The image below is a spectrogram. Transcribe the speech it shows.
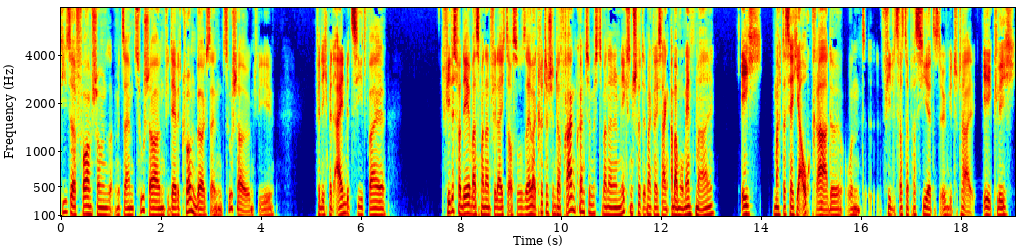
dieser Form schon mit seinem Zuschauer und wie David Cronenberg seinen Zuschauer irgendwie, finde ich, mit einbezieht, weil vieles von dem, was man dann vielleicht auch so selber kritisch hinterfragen könnte, müsste man dann im nächsten Schritt immer gleich sagen, aber Moment mal, ich macht das ja hier auch gerade und vieles, was da passiert, ist irgendwie total eklig,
